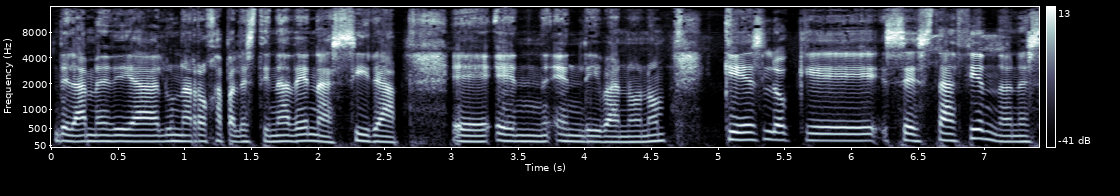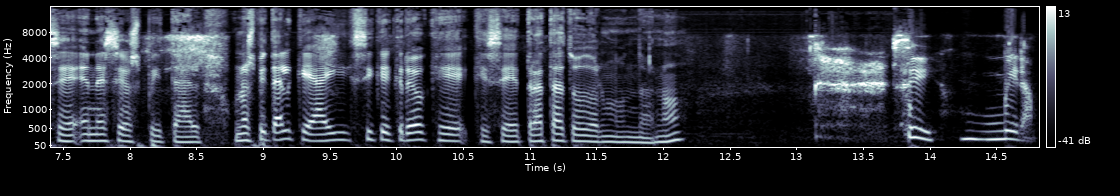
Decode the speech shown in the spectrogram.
de la Media Luna Roja Palestina de Nasira en, en Líbano. ¿no? Qué es lo que se está haciendo en ese, hospital. Un hospital que ahí sí que creo que, se trata a todo el mundo, ¿no? Sí, mira,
